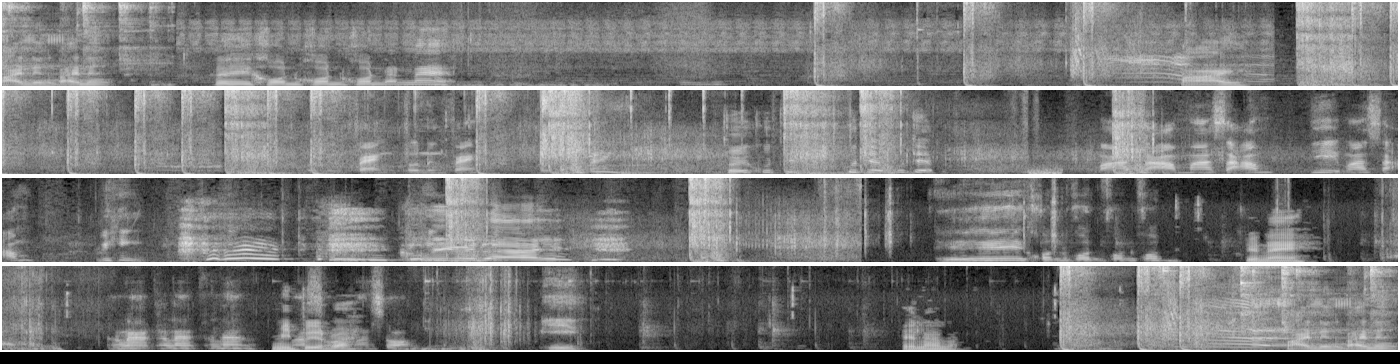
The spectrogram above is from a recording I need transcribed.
ตายหนึ่งตายหนึ่งเฮ้ยคนคนคนนั้นแน่ตายตัวหนึ่งแฟงตัวหนึ่งแฟงเฮ้ยกูเจ็บกูเจ็บกูเจ็บมาสามมาสามพี่มาสามวิ่งกูวิ่งไม่ได้เอ้ยคนคนคนคนอยู่ไหนข้างล่างข้างล่างข้างล่างมีปืนปะมาสองมีเห็นแล้วล่ะตายหนึ่งตายหนึ่ง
